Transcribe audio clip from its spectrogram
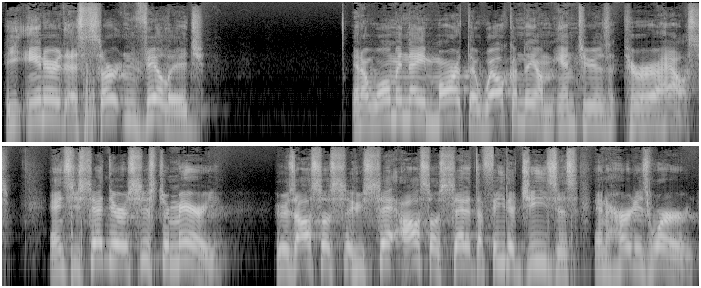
he entered a certain village, and a woman named Martha welcomed him into his, to her house. And she said to her sister Mary, who, is also, who sat, also sat at the feet of Jesus and heard his word.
